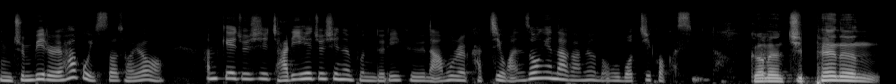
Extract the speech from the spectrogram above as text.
음, 준비를 하고 있어서요. 함께 해주시 자리해 주시는 분들이 그 나무를 같이 완성해 나가면 너무 멋질 것 같습니다. 그러면 집회는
